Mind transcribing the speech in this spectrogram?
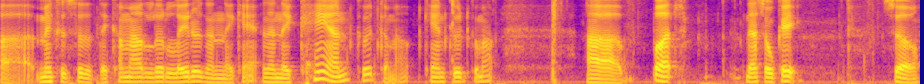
uh, makes it so that they come out a little later than they can, than they can could come out. Can could come out, uh, but that's okay. So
